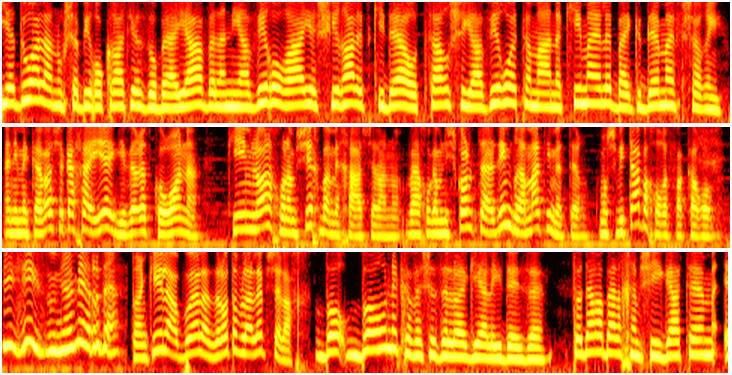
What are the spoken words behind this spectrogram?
ידוע לנו שבירוקרטיה זו בעיה, אבל אני אעביר הוראה ישירה לפקידי האוצר שיעבירו את המענקים האלה בהקדם האפשרי. אני מקווה שככה יהיה, גברת קורונה. כי אם לא, אנחנו נמשיך במחאה שלנו, ואנחנו גם נשקול צעדים דרמטיים יותר, כמו שביתה בחורף הקרוב. איזי, זוניה מרדה. tranquila, abuela, זה לא טוב ללב שלך. בוא, בואו נקווה שזה לא יגיע לידי זה. תודה רבה לכם שהגעתם. אה,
